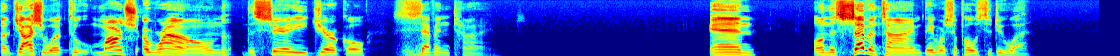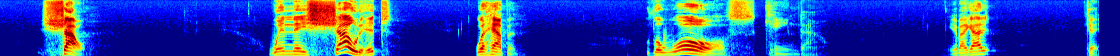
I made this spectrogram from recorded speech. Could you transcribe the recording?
uh, Joshua to march around the city Jericho seven times. And on the seventh time, they were supposed to do what? Shout. When they shouted, what happened? The walls came down. Everybody got it? Okay.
